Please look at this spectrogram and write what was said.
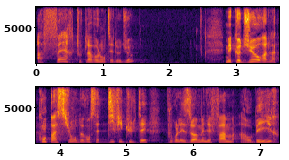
à faire toute la volonté de Dieu, mais que Dieu aura de la compassion devant cette difficulté pour les hommes et les femmes à obéir,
